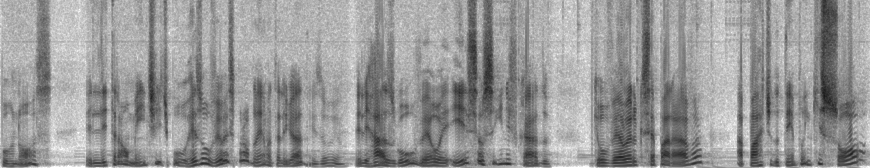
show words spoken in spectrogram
por nós, ele literalmente, tipo, resolveu esse problema, tá ligado? Resolveu. Ele rasgou o véu. é- Esse é o significado. Porque o véu era o que separava a parte do templo em que só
